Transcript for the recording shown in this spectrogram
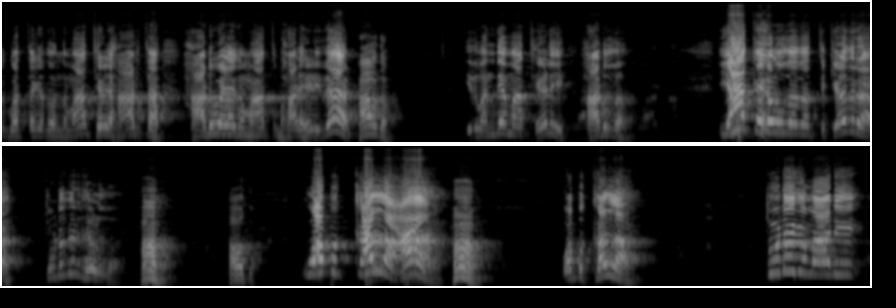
ಗೊತ್ತಾಗದ ಒಂದು ಮಾತು ಹೇಳಿ ಹಾಡ್ತಾ ಹಾಡುವೊಳಗ ಮಾತು ಬಹಳ ಹೇಳಿದ. ಹೌದು. ಇದು ಒಂದೇ ಮಾತು ಹೇಳಿ ಹಾಡುದ. ಯಾಕೆ ಹೇಳುದದ ಅಂತ ಕೇಳಿದ್ರ? ತುಡುಗರ್ದು ಹೇಳುದ. ಹೌದು. ಒಬ್ಬ ಕಳ್ಳ. ಹಾ. ಒಬ್ಬ ಕಳ್ಳ. ತುಡುಗ ಮಾಡಿ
